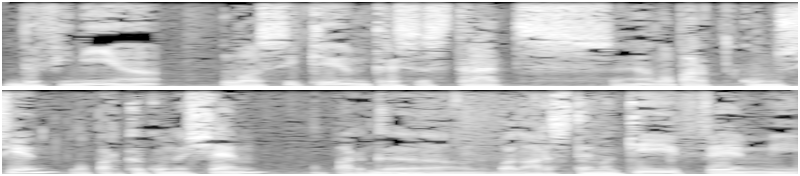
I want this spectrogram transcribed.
definia la psique en tres estrats, eh? la part conscient, la part que coneixem, que, mm. bueno, ara estem aquí, fem i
